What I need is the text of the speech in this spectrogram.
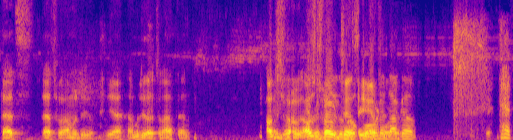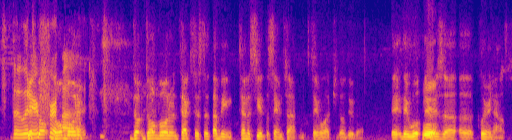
That's that's what I'm gonna do. Yeah, I'm gonna do that tonight. Then I'll just vote. I'll just vote in Tennessee. Florida.gov. That's voter don't, fraud. Don't vote, in, don't, don't vote in Texas. I mean Tennessee at the same time. Same election. Don't do that. They, they will. Well, there is a, a clearinghouse.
